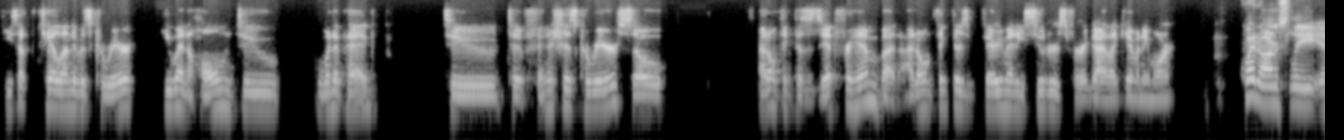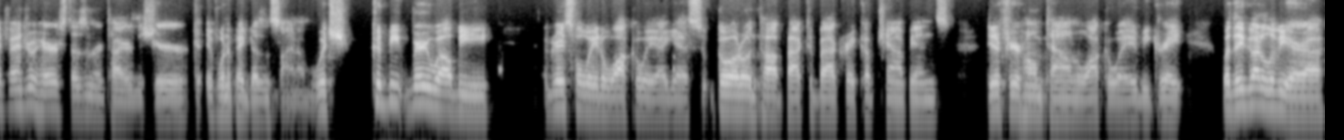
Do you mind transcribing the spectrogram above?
he's at the tail end of his career. He went home to Winnipeg to to finish his career, so I don't think this is it for him. But I don't think there's very many suitors for a guy like him anymore. Quite honestly, if Andrew Harris doesn't retire this year, if Winnipeg doesn't sign him, which could be very well be a graceful way to walk away, I guess. Go out on top, back to back Grey Cup champions. Did it for your hometown, walk away. It'd be great. But they've got Oliveira.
